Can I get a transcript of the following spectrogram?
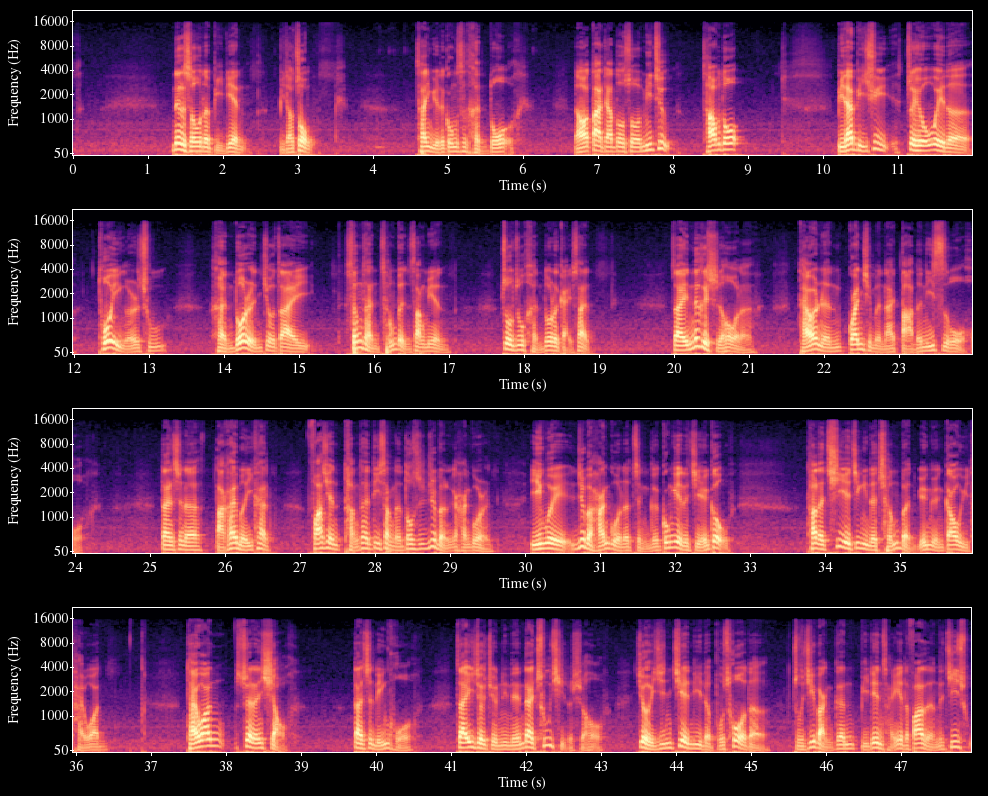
那个时候的笔电比较重，参与的公司很多，然后大家都说 “me too”，差不多。比来比去，最后为了脱颖而出，很多人就在生产成本上面做出很多的改善。在那个时候呢，台湾人关起门来打得你死我活，但是呢，打开门一看，发现躺在地上的都是日本人跟韩国人，因为日本韩国的整个工业的结构，它的企业经营的成本远远高于台湾。台湾虽然小，但是灵活，在一九九零年代初期的时候，就已经建立了不错的主机板跟笔电产业的发展的基础。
